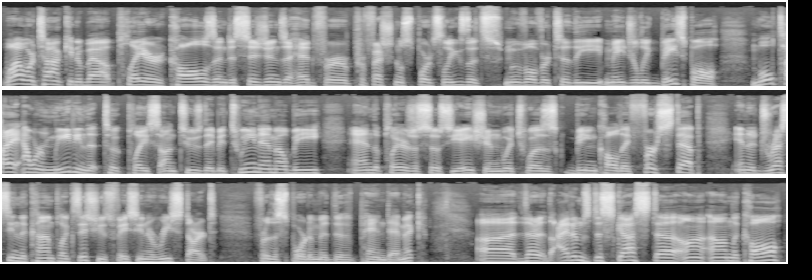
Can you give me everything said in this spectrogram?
While we're talking about player calls and decisions ahead for professional sports leagues, let's move over to the Major League Baseball multi hour meeting that took place on Tuesday between MLB and the Players Association, which was being called a first step in addressing the complex issues facing a restart for the sport amid the pandemic. Uh, the, the, items discussed uh, on, on the call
